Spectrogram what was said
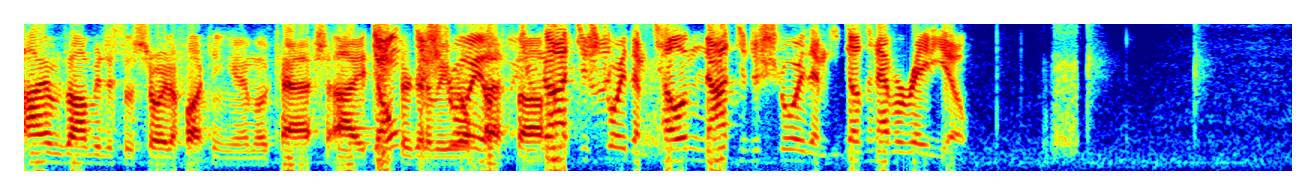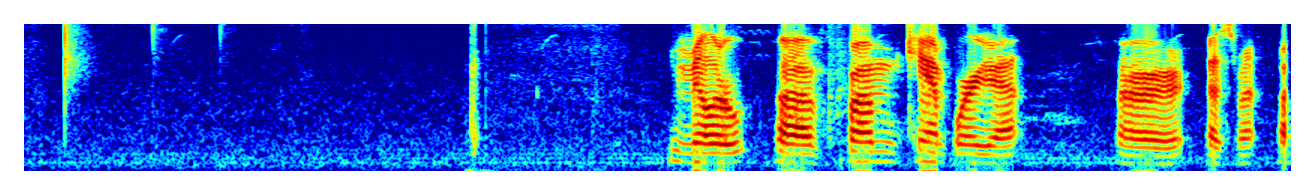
I am zombie just destroyed a fucking ammo cache. I think Don't they're gonna be destroy real him. pissed Do off. not destroy them. Tell him not to destroy them. He doesn't have a radio. Miller, uh, from camp where you at? Or estimate? Oh,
